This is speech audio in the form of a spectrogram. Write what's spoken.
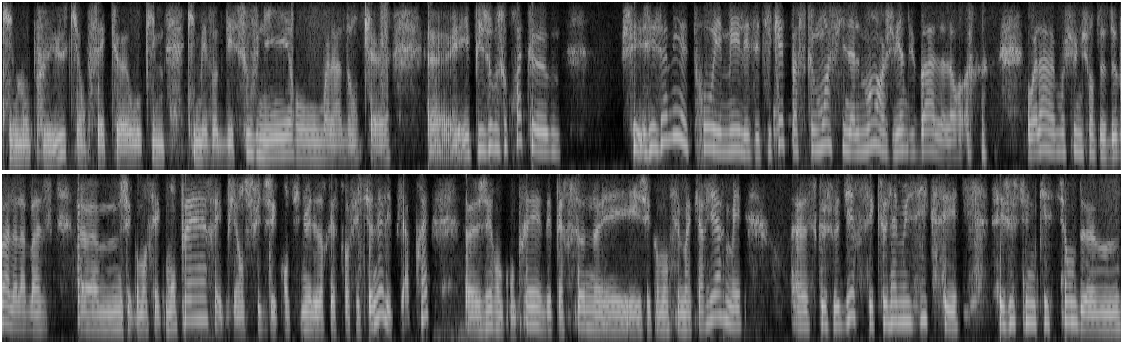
qui m'ont plu, qui ont fait que ou qui m'évoquent des souvenirs ou voilà. Donc euh, euh, et puis je, crois que j'ai j'ai jamais trop aimé les étiquettes parce que moi finalement je viens du bal. voilà, moi je suis une chanteuse de bal à la base. Euh, j'ai commencé avec mon père et puis ensuite j'ai continué les orchestres professionnels et puis après euh, j'ai rencontré des personnes et j'ai commencé ma carrière. Mais euh, ce que je veux dire, c'est que la musique, c'est c'est juste une question de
